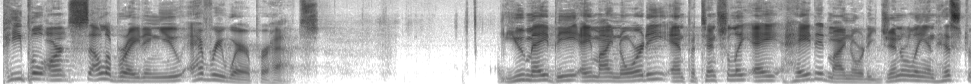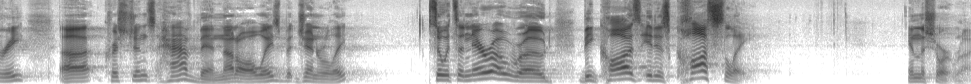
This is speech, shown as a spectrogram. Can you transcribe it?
People aren't celebrating you everywhere, perhaps. You may be a minority and potentially a hated minority. Generally, in history, uh, Christians have been, not always, but generally. So it's a narrow road because it is costly in the short run.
